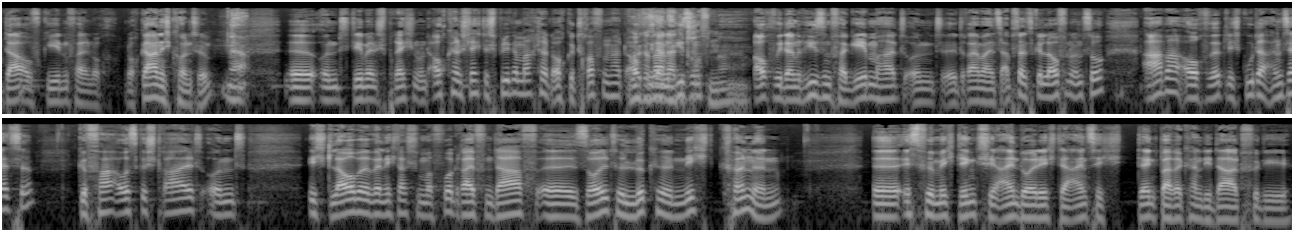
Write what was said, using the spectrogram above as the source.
da auf jeden Fall noch, noch gar nicht konnte. Ja. Äh, und dementsprechend und auch kein schlechtes Spiel gemacht hat, auch getroffen hat, auch, wieder, sagen, Riesen, getroffen, ne, auch wieder einen Riesen vergeben hat und äh, dreimal ins Abseits gelaufen und so. Aber auch wirklich gute Ansätze, Gefahr ausgestrahlt und ich glaube, wenn ich das schon mal vorgreifen darf, äh, sollte Lücke nicht können, äh, ist für mich Dingchi eindeutig der einzig denkbare Kandidat für die,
